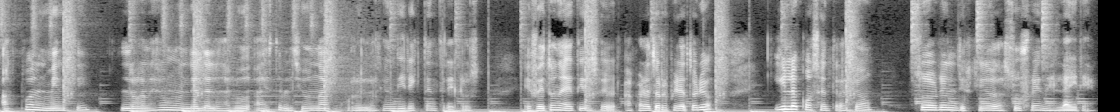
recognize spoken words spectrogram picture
actualmente la Organización Mundial de la Salud ha establecido una correlación directa entre los efectos negativos del aparato respiratorio y la concentración sobre el dióxido de azufre en el aire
